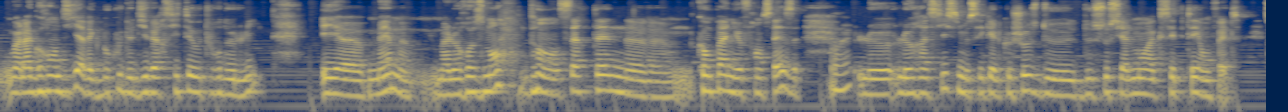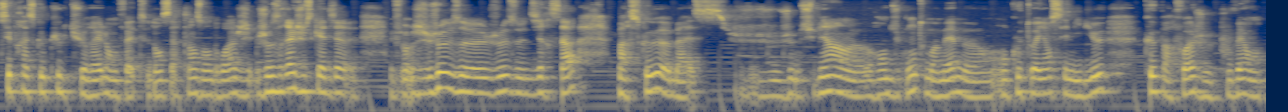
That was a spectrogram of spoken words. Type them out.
voilà, grandi avec beaucoup de diversité autour de lui. Et même, malheureusement, dans certaines campagnes françaises, ouais. le, le, racisme, c'est quelque chose de, de, socialement accepté, en fait c'est presque culturel en fait dans certains endroits. J'oserais jusqu'à dire, enfin, j'ose, dire ça parce que bah, je, je, me suis bien euh, rendu compte moi-même euh, en côtoyant ces milieux que parfois je pouvais en,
